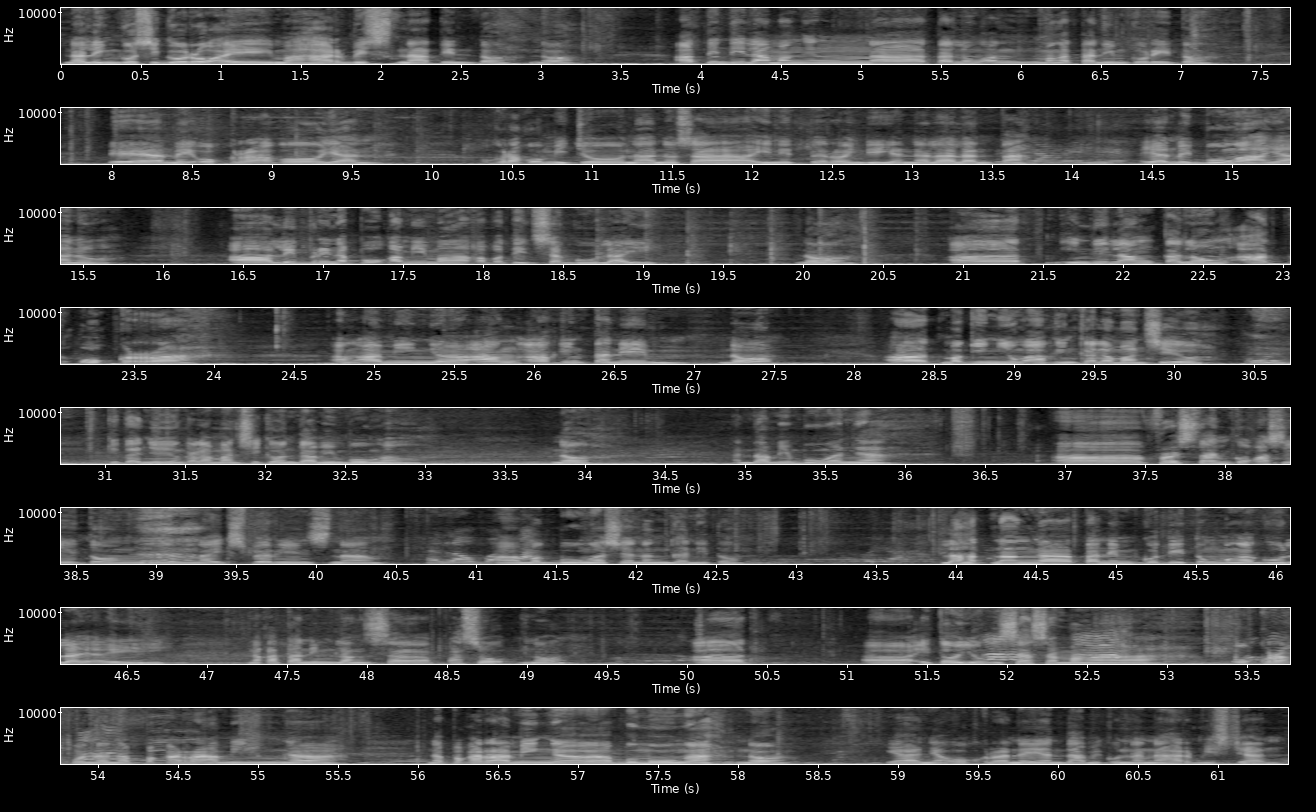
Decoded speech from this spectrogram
na linggo siguro ay ma-harvest natin to no? At hindi lamang yung na talong ang mga tanim ko rito. Ayan, may okra ako, yan. Okra ko medyo na ano sa init pero hindi yan nalalanta. Ayan, may bunga, ayan oh. Ah, libre na po kami mga kapatid sa gulay. No? At hindi lang talong at okra ang aming ah, ang aking tanim, no? At maging yung aking kalamansi oh. Kita niyo yung kalamansi ko, ang daming bunga oh. No? Ang daming bunga niya. Ah, first time ko kasi itong na-experience na ah, magbunga siya ng ganito. Lahat ng ah, tanim ko ditong mga gulay ay nakatanim lang sa paso, no? At ah, ito yung isa sa mga okra ko na napakaraming ah, napakaraming ah, bumunga, no? Yan, yung okra na yan, dami ko nang na-harvest yan.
